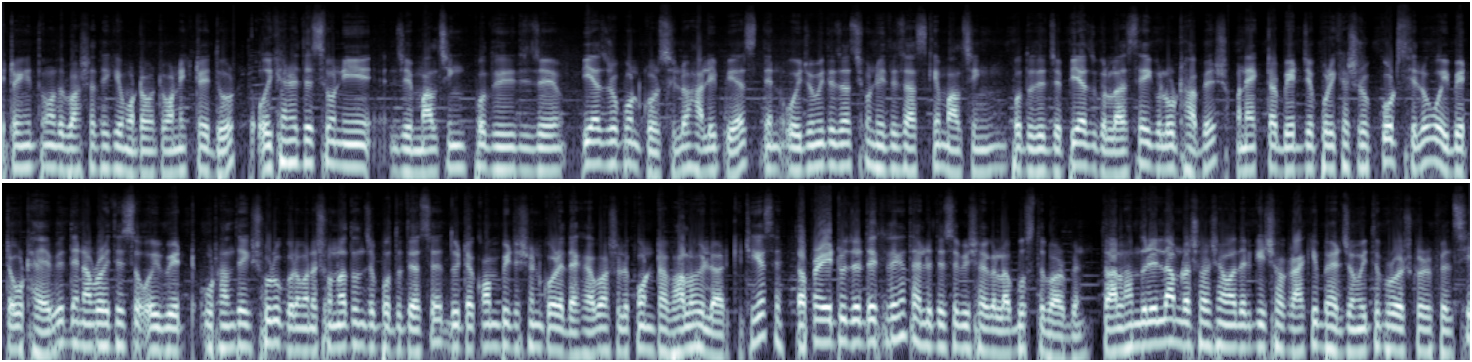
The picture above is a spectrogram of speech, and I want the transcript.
এটা কিন্তু আমাদের বাসা থেকে মোটামুটি অনেকটাই দূর। তো ওইখানে হচ্ছে উনি যে মালচিং পদ্ধতিতে যে পেঁয়াজ রোপণ করছিল, হালি পেঁয়াজ দেন ওই জমিতে যাচ্ছে, উনি হইতেছে আজকে মালচিং পদ্ধতির যে পেঁয়াজগুলো আছে, এগুলো উঠাবে। মানে একটা বেড যে পরীক্ষা শুরু করছিল, ওই বেডটা উঠাইবে। দেন আমরা হইতেছে ওই বেড উঠান থেকে শুরু করে মানে সনাতন যে পদ্ধতি আছে, দুইটা কম্পিটিশন করে দেখাবো আসলে কোনটা ভালো হলো আর কি, ঠিক আছে? তো আপনারা এটু যে দেখতে থাকেন, তাহলে হইতেছে বিষয়গুলো বুঝতে পারবেন। তো আলহামদুলিল্লাহ, আমরা সরাসরি আমাদের কৃষক রাকিব ভাইয়ের জমিতে প্রবেশ করে ফেলছি।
